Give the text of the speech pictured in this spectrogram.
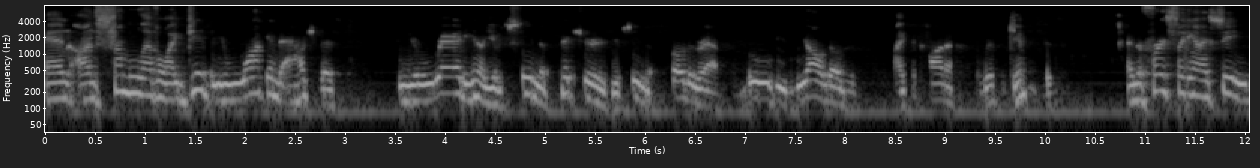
And on some level, I did. You walk into Auschwitz and you're ready. You know, you've seen the pictures, you've seen the photographs, movies. We all know the iconic, horrific images. And the first thing I see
